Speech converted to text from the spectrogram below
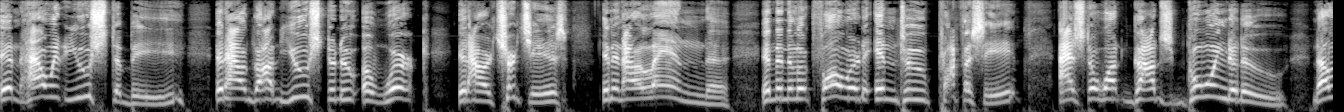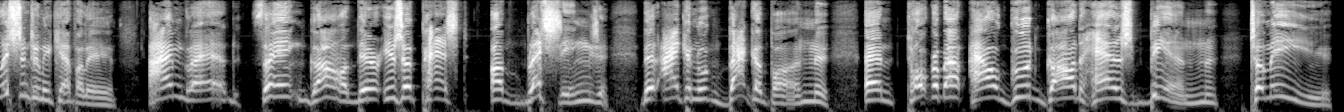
and how it used to be and how God used to do a work in our churches and in our land. And then they look forward into prophecy as to what God's going to do. Now, listen to me carefully. I'm glad, thank God, there is a past of blessings that I can look back upon and talk about how good God has been to me.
